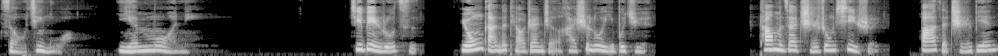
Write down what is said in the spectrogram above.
走近我，淹没你。即便如此，勇敢的挑战者还是络绎不绝。他们在池中戏水，扒在池边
